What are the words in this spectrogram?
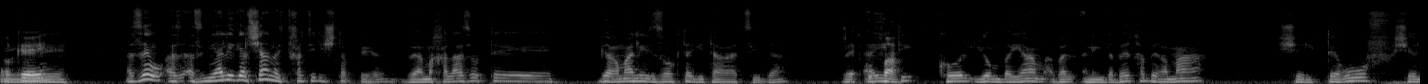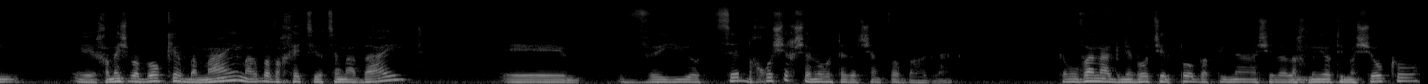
אוקיי. אז זהו, אז, אז נהיה לי גלשן, אז התחלתי להשתפר, והמחלה הזאת אה, גרמה לי לזרוק את הגיטרה הצידה. תקופה. והייתי כל יום בים, אבל אני מדבר איתך ברמה של טירוף של אה, חמש בבוקר במים, ארבע וחצי יוצא מהבית, אה, ויוצא בחושך שאני לא רואה את הגלשן כבר ברגליים. כמובן הגנבות של פה בפינה של הלחמניות עם השוקו,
